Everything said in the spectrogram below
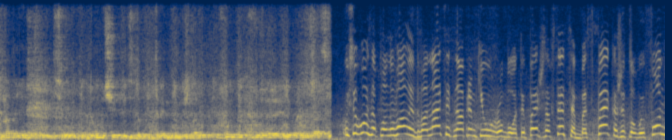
Вона дає можливість сьогодні долучитись до підтримки міжнародних фондів е, і організацій. Усього запланували 12 напрямків роботи. Перш за все, це безпека, житловий фонд,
